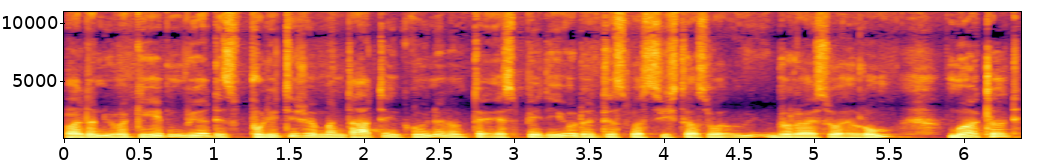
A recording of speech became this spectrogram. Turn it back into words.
weil dann übergeben wir das politische Mandat den Grünen und der SPD oder das, was sich da so überall so herummurkelt,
